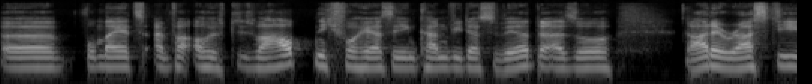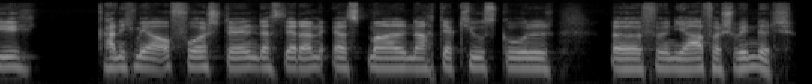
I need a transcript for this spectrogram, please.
äh, wo man jetzt einfach auch überhaupt nicht vorhersehen kann, wie das wird. Also gerade Rusty kann ich mir auch vorstellen, dass der dann erstmal nach der Q-School äh, für ein Jahr verschwindet.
